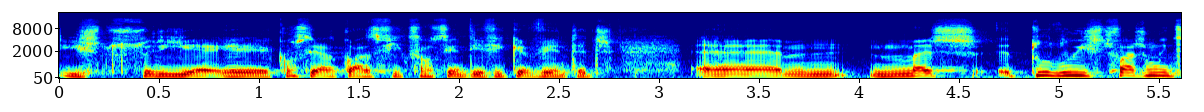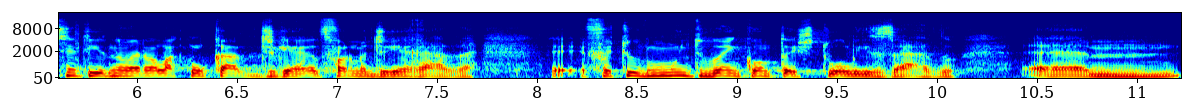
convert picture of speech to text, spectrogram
isto seria é considerado quase ficção científica vintage. mas tudo isto faz muito sentido, não era lá colocado de forma desgarrada. Foi tudo muito bem contextualizado. Um,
